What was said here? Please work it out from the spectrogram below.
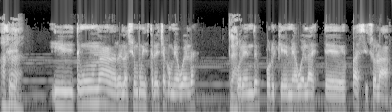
Ajá, y tengo una relación muy estrecha con mi abuela, claro. por ende, porque mi abuela este, pues, hizo la,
